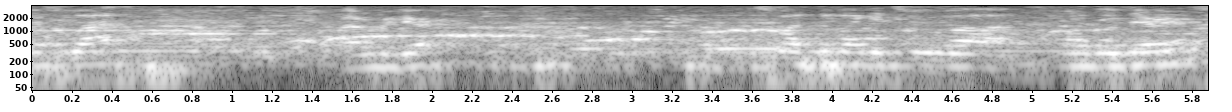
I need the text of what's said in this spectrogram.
Miss West, right over here. Miss West, if I get you uh, one of those areas.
